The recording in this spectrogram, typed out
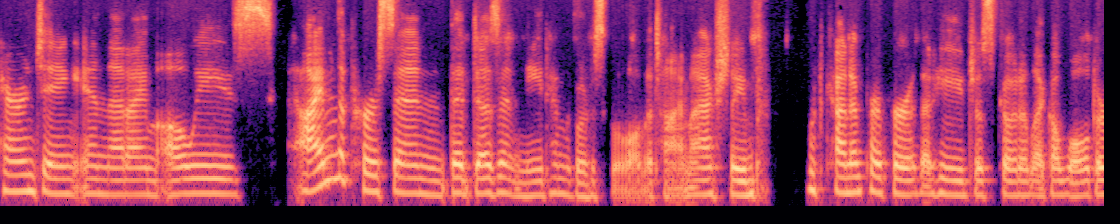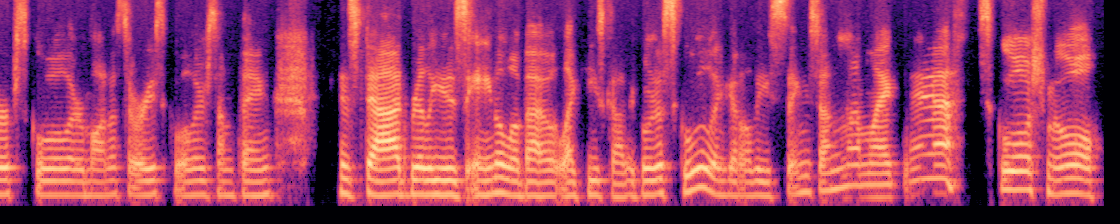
parenting in that I'm always I'm the person that doesn't need him to go to school all the time. I actually would kind of prefer that he just go to like a Waldorf school or Montessori school or something his dad really is anal about like he's got to go to school and get all these things done. And I'm like, eh, school schmool.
